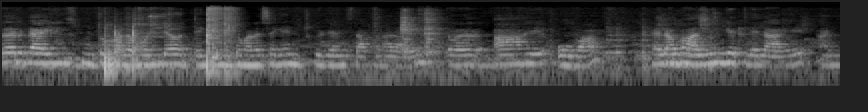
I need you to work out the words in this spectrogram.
तर गाईज मी तुम्हाला बोलले होते की मी तुम्हाला सगळे इन्ग्रिडियंट्स दाखवणार आहे. तर हा आहे ओवा. ह्याला भाजून घेतलेला आहे आणि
